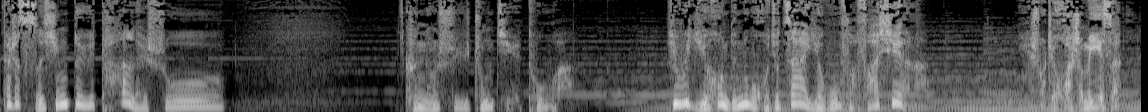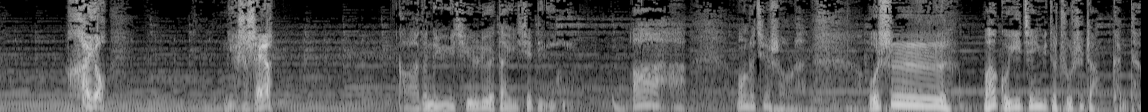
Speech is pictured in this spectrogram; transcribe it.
但是死刑对于他来说……可能是一种解脱啊，因为以后你的怒火就再也无法发泄了。你说这话什么意思？还有，你是谁啊？卡顿的语气略带一些敌意。啊，忘了介绍了，我是瓦古伊监狱的厨师长肯特。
